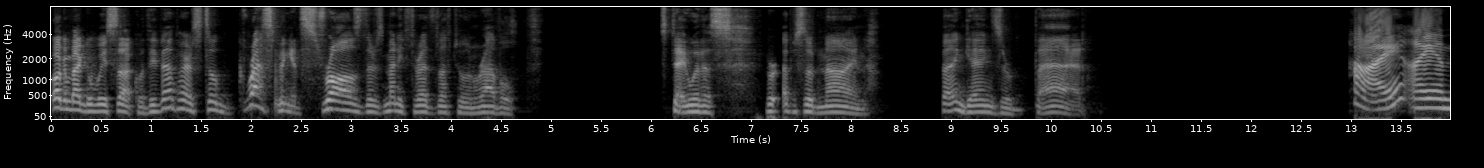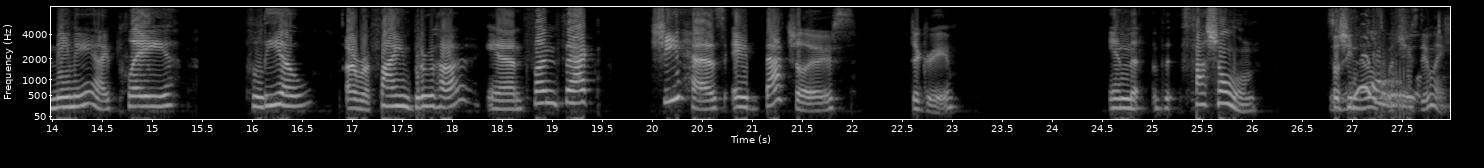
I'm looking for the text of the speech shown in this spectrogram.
Welcome back to We Suck. With the vampire still grasping at straws, there's many threads left to unravel. Stay with us for episode 9. Fang gangs are bad. Hi, I am Mimi. I play Cleo, a refined Brujah, and fun fact, she has a bachelor's degree in the fashion. So she knows what she's doing.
